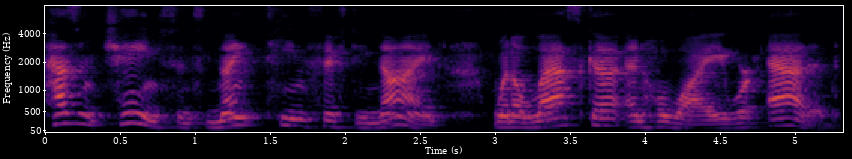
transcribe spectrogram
hasn't changed since 1959 when Alaska and Hawaii were added.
